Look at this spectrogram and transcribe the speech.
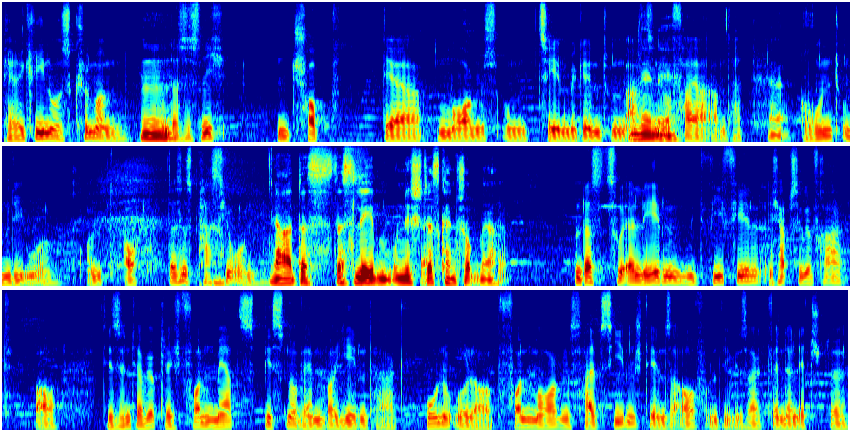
Peregrinos kümmern. Mhm. Und das ist nicht ein Job, der morgens um 10 beginnt und um 18 Nee, nee. Uhr Feierabend hat. Ja. Rund um die Uhr. Und auch, das ist Passion. Ja, das, das Leben und nicht, das ist kein Job mehr. Ja. Und das zu erleben, mit wie viel, ich habe sie gefragt, wow, die sind ja wirklich von März bis November jeden Tag, ohne Urlaub. Von morgens halb sieben stehen sie auf und wie gesagt, wenn der letzte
